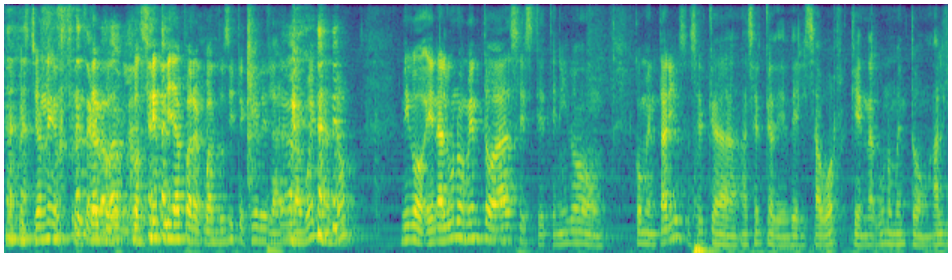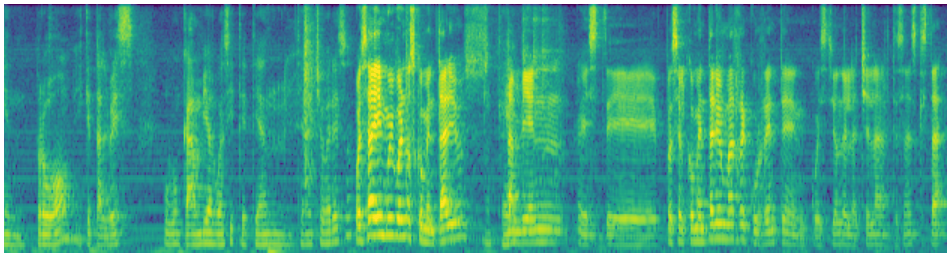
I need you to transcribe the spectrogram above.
La cuestión es estar consciente ya para cuando sí te quede la, buena, ¿no? Digo, ¿en algún momento has este, tenido comentarios acerca, acerca de, del sabor que en algún momento alguien probó y que tal vez hubo un cambio, algo así? ¿Te, te, han, te han hecho ver eso? Pues hay muy buenos comentarios. También, este, pues el comentario más recurrente en cuestión de la chela artesana es que está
